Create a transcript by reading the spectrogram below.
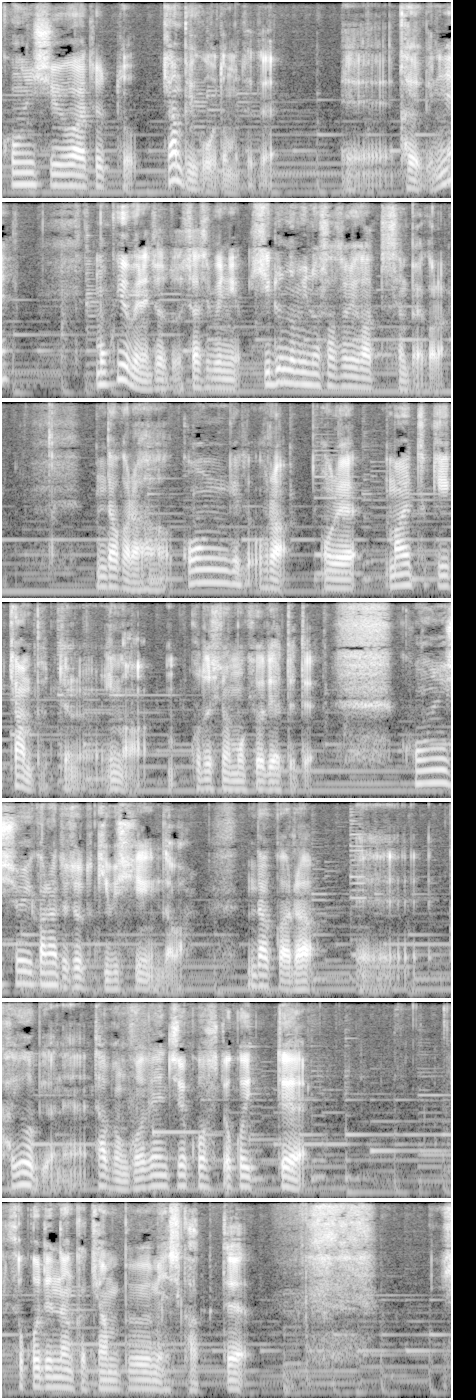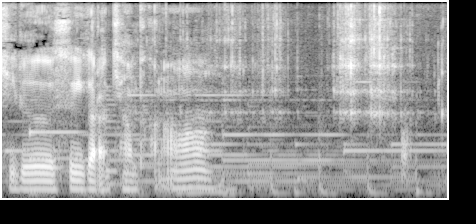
今週はちょっと、キャンプ行こうと思ってて、えー、火曜日にね。木曜日ね、ちょっと久しぶりに昼飲みの誘いがあって、先輩から。だから、今月、ほら、俺、毎月キャンプっていうのを今、今年の目標でやってて、今週行かないとちょっと厳しいんだわ。だから、えー、火曜日はね、多分午前中コストコ行って、そこでなんかキャンプ飯買って、昼過ぎからキャンプかな。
